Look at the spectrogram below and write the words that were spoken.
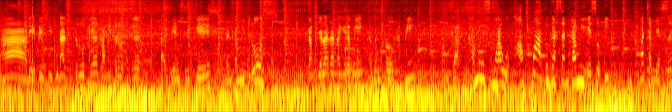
Ah, di APM Sibu dan seterusnya kami terus ke APM Sirikit dan kami terus akan perjalanan lagi kami ke Bentong. Tapi jika kamu semua tahu apa tugasan kami esok ni macam biasa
